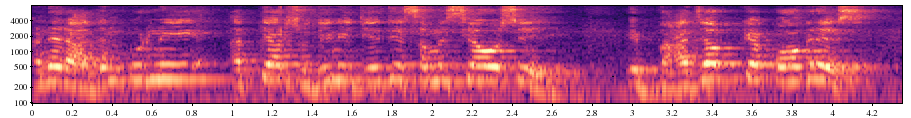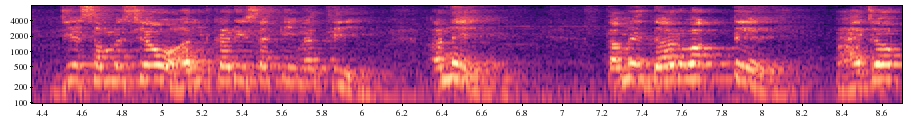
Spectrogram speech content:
અને રાધનપુરની અત્યાર સુધીની જે જે સમસ્યાઓ છે એ ભાજપ કે કોંગ્રેસ જે સમસ્યાઓ હલ કરી શકી નથી. અને તમે દર વખતે ભાજપ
